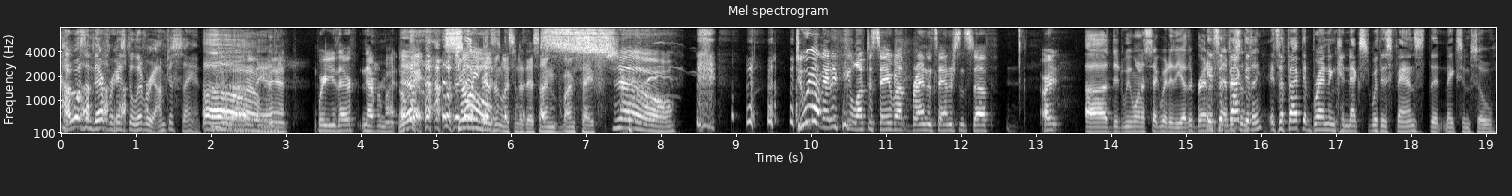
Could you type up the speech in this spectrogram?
I wasn't there for his delivery. I'm just saying. Oh, oh man. Were you there? Never mind. Okay. Jolene doesn't listen to this. I'm I'm safe. So, do we have anything left to say about the Brandon Sanderson stuff? All right. Uh, did we want to segue to the other Brandon it's Sanderson that thing? it's the fact that Brandon connects with his fans that makes him so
